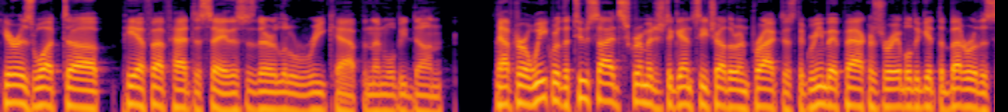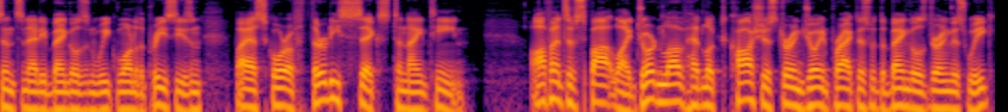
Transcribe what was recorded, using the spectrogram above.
Here is what uh, PFF had to say. This is their little recap, and then we'll be done. After a week where the two sides scrimmaged against each other in practice, the Green Bay Packers were able to get the better of the Cincinnati Bengals in week 1 of the preseason by a score of 36 to 19. Offensive spotlight. Jordan Love had looked cautious during joint practice with the Bengals during this week,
